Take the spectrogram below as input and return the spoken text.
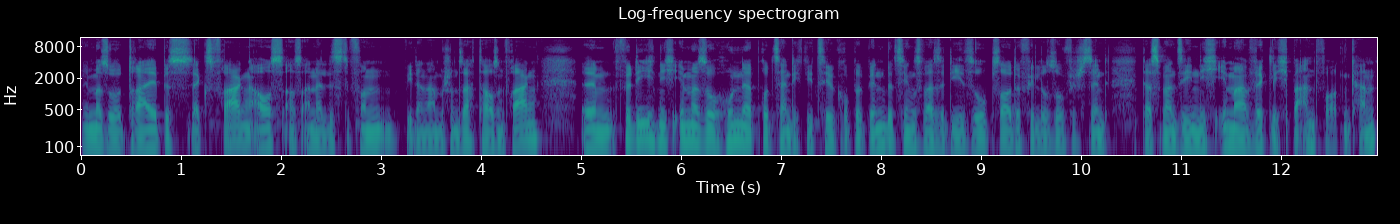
immer so drei bis sechs Fragen aus, aus einer Liste von, wie der Name schon sagt, 1000 Fragen, ähm, für die ich nicht immer so hundertprozentig die Zielgruppe bin, beziehungsweise die so pseudophilosophisch sind, dass man sie nicht immer wirklich beantworten kann.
